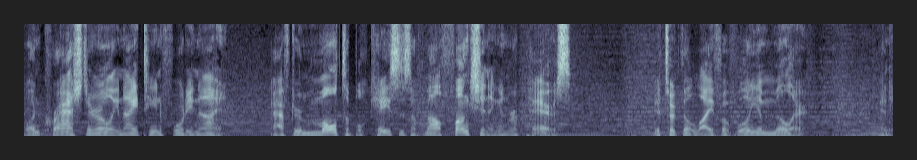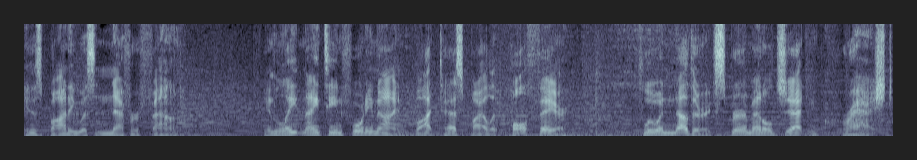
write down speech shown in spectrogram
one crashed in early 1949 after multiple cases of malfunctioning and repairs. It took the life of William Miller, and his body was never found. In late 1949, Vought test pilot Paul Thayer flew another experimental jet and crashed,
